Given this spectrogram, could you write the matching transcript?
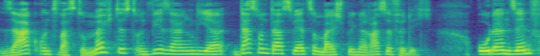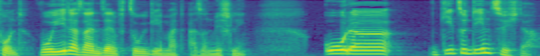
sag uns, was du möchtest und wir sagen dir, das und das wäre zum Beispiel eine Rasse für dich. Oder ein Senfhund, wo jeder seinen Senf zugegeben hat, also ein Mischling. Oder geh zu dem Züchter.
